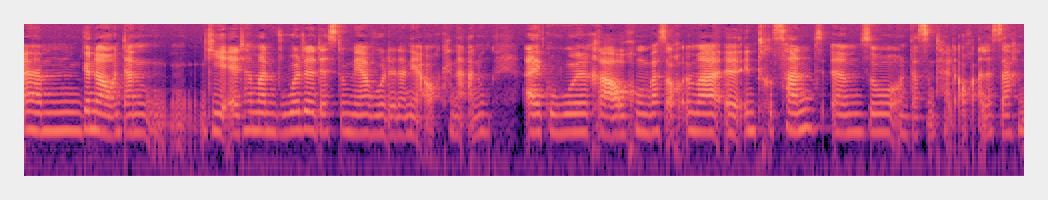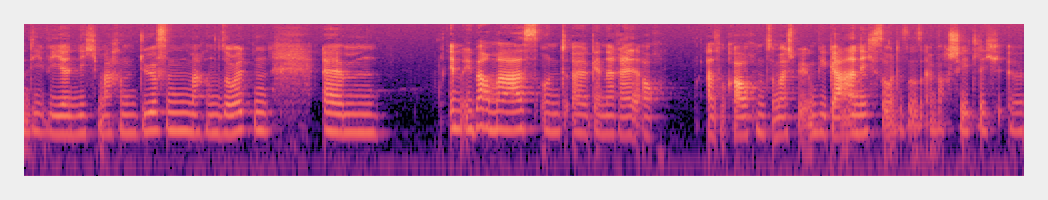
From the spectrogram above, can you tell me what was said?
Ähm, genau, und dann, je älter man wurde, desto mehr wurde dann ja auch, keine Ahnung, Alkohol, Rauchen, was auch immer äh, interessant ähm, so. Und das sind halt auch alles Sachen, die wir nicht machen dürfen, machen sollten. Ähm, im Übermaß und äh, generell auch, also Rauchen zum Beispiel irgendwie gar nicht so. Das ist einfach schädlich, äh,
